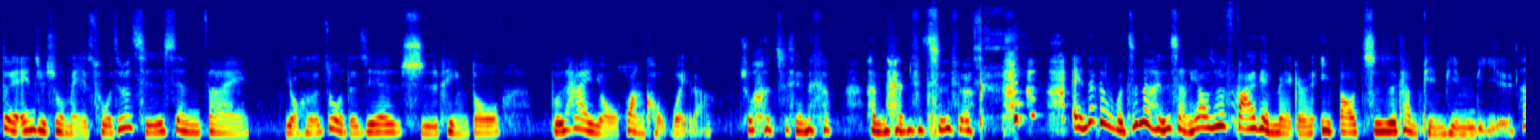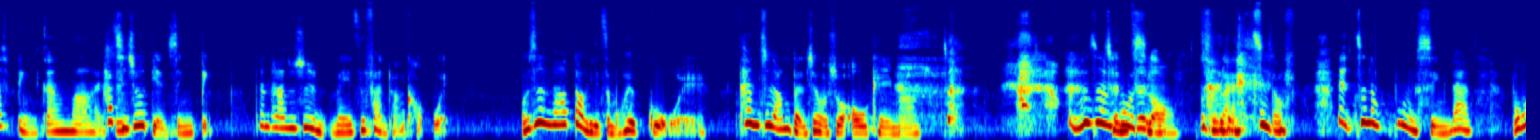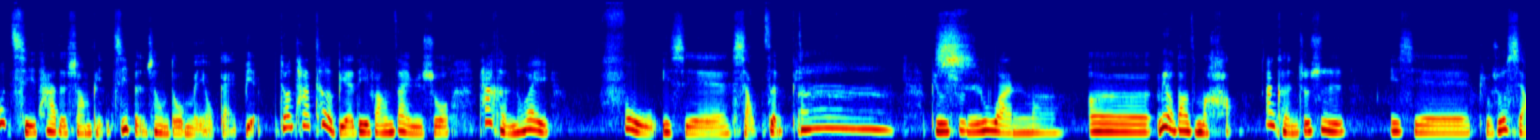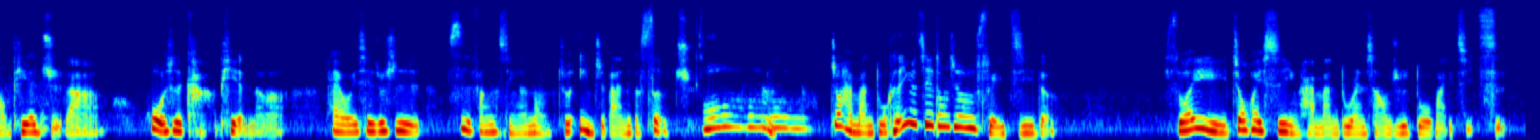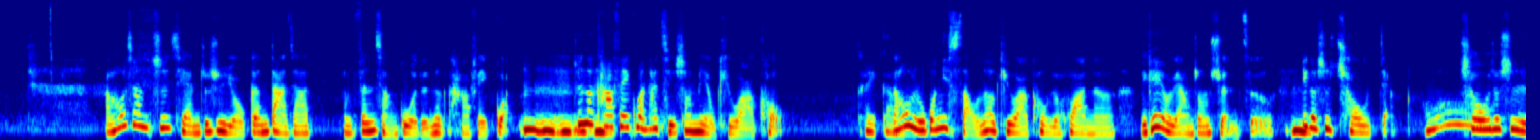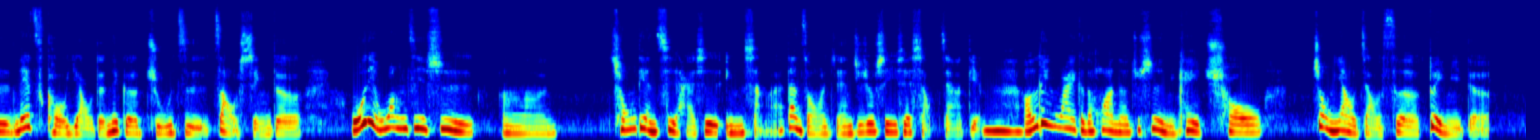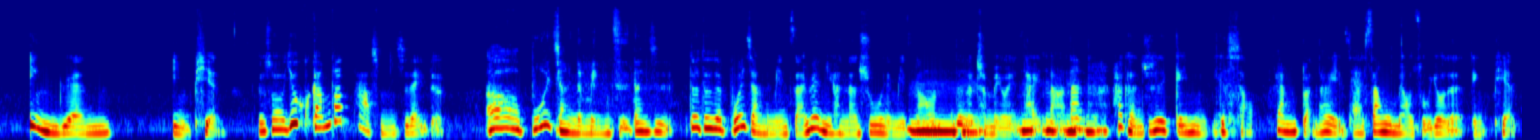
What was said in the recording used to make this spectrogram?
对，Angie 说没错，就是其实现在。有合作的这些食品都不太有换口味啦，除了之前那个 很难吃的，哎、欸，那个我真的很想要，就是发给每个人一包吃吃看评评理耶。它是饼干吗？还是它其实就是点心饼，但它就是梅子饭团口味。我真的不知道到底怎么会过哎。炭治郎本身有说 OK 吗？我就是陈志龙出来，志龙哎，真的不行，但。不过，其他的商品基本上都没有改变。就它特别的地方在于说，它可能会附一些小赠品啊，比如食玩吗？呃，没有到这么好，那可能就是一些，比如说小贴纸啦，或者是卡片啊，还有一些就是四方形的那种，就是硬纸板那个色纸哦、嗯，就还蛮多。可能因为这些东西都是随机的。所以就会吸引还蛮多人想要就是多买几次，然后像之前就是有跟大家嗯分享过的那个咖啡罐，嗯嗯嗯，就那咖啡罐它其实上面有 QR code 可以干。然后如果你扫那个 QR code 的话呢，你可以有两种选择，嗯、一个是抽奖哦，抽就是 Nezuko 咬的那个竹子造型的，我有点忘记是嗯。充电器还是音响啊？但总而言之，就是一些小家电。嗯、然后另外一个的话呢，就是你可以抽重要角色对你的应援影片，比如说 Yoku Ganbatta 什么之类的。哦，不会讲你的名字，但是对对对，不会讲你的名字啊，因为你很难输入你的名字，嗯、然后那个成本有点太大。但他可能就是给你一个小非常短，大概也才三五秒左右的影片，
